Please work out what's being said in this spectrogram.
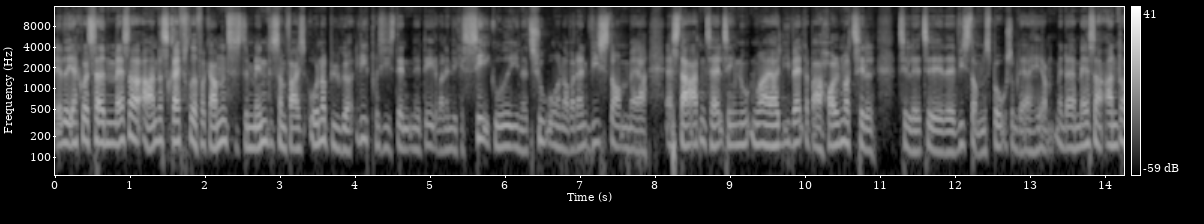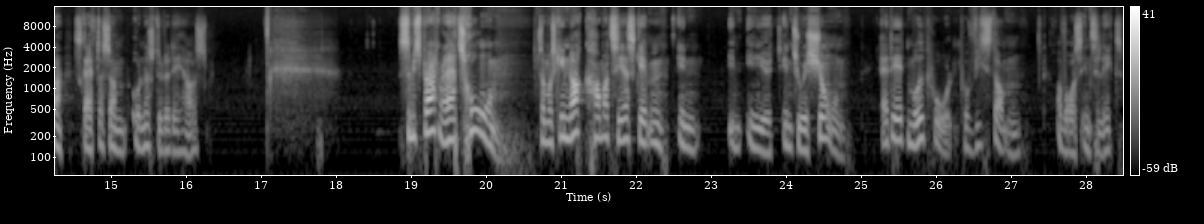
Jeg ved, jeg kunne have taget masser af andre skriftsteder fra Gamle Testamente, som faktisk underbygger lige præcis den øh, del, hvordan vi kan se Gud i naturen, og hvordan visdommen er, er starten til alting. Nu, nu har jeg lige valgt at bare holde mig til, til, øh, til, til visdommens bog, som det er her. Men der er masser af andre skrifter, som understøtter det her også. Så mit spørgsmål er, troen, som måske nok kommer til os gennem en, en, en intuition, er det et modpol på visdommen og vores intellekt?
